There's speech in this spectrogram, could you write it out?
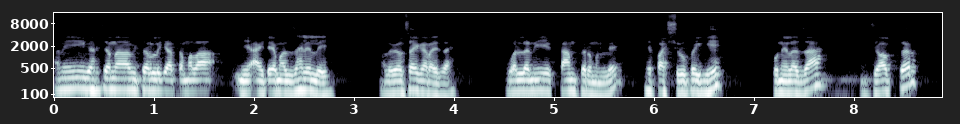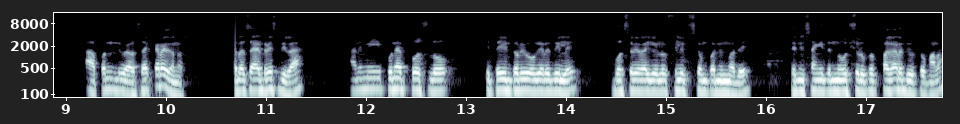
आणि घरच्यांना विचारलं की आता मला मी आय टी आय माझं झालेलं आहे मला व्यवसाय करायचा आहे. वडिलांनी एक काम कर म्हणले हे पाचशे रुपये घे पुण्याला जा जॉब कर आपण व्यवसाय करायचा नसतो. त्याचा ॲड्रेस दिला आणि मी पुण्यात पोहोचलो. तिथे इंटरव्ह्यू वगैरे दिले. बसरीला गेलो फिलिप्स कंपनीमध्ये. त्यांनी सांगितलं नऊशे रुपये पगार देऊ मला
